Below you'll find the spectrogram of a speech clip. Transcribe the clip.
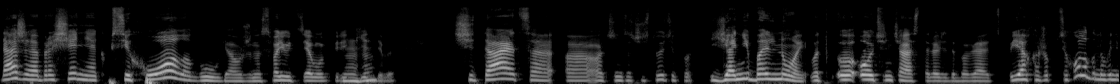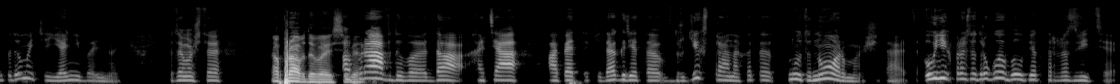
даже обращение к психологу, я уже на свою тему перекидываю, считается а, очень зачастую, типа, я не больной. Вот э, очень часто люди добавляют, типа, я хожу к психологу, но вы не подумайте, я не больной. Потому что Оправдывая себя. Оправдывая, да. Хотя, опять-таки, да, где-то в других странах это, ну, это норма считается. У них просто другой был вектор развития.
